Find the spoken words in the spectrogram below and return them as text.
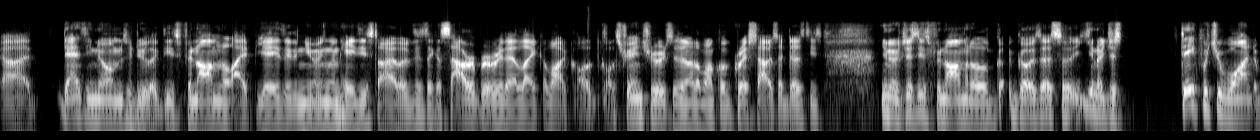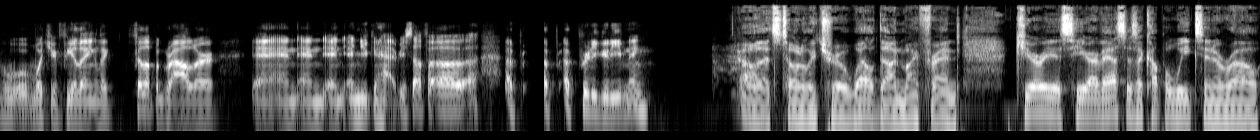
uh, Dancing Gnomes who do like these phenomenal IPAs, like the New England hazy style. Or there's like a sour brewery that I like a lot called called Strange Roots. There's another one called Grist House that does these, you know, just these phenomenal go- gozas. So you know just take what you want, what you're feeling. Like fill up a growler, and and and, and you can have yourself a a, a, a pretty good evening. Oh, that's totally true. Well done, my friend. Curious here. I've asked this a couple weeks in a row.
